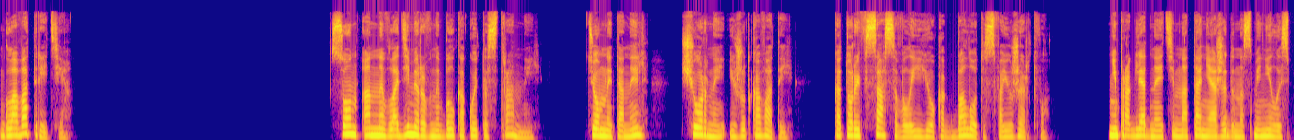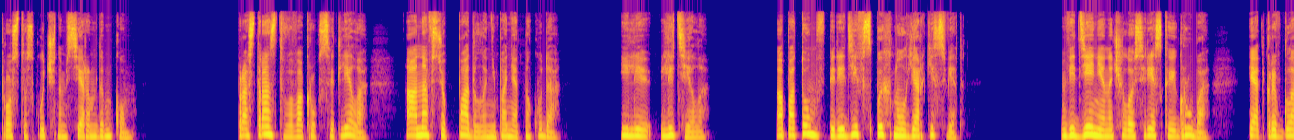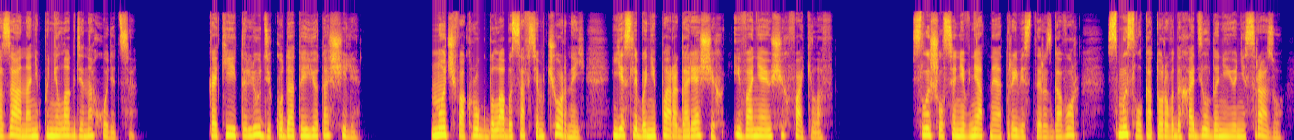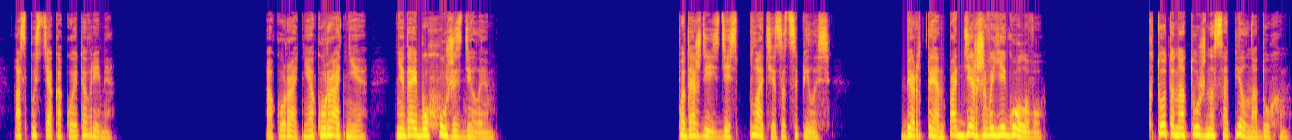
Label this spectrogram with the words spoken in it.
Глава третья. Сон Анны Владимировны был какой-то странный. Темный тоннель, черный и жутковатый, который всасывал ее, как болото, свою жертву. Непроглядная темнота неожиданно сменилась просто скучным серым дымком. Пространство вокруг светлело, а она все падала непонятно куда. Или летела. А потом впереди вспыхнул яркий свет. Видение началось резко и грубо, и, открыв глаза, она не поняла, где находится. Какие-то люди куда-то ее тащили. Ночь вокруг была бы совсем черной, если бы не пара горящих и воняющих факелов. Слышался невнятный отрывистый разговор, смысл которого доходил до нее не сразу, а спустя какое-то время. «Аккуратнее, аккуратнее! Не дай бог хуже сделаем!» «Подожди, здесь платье зацепилось!» «Бертен, поддерживай ей голову!» Кто-то натужно сопел над ухом,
